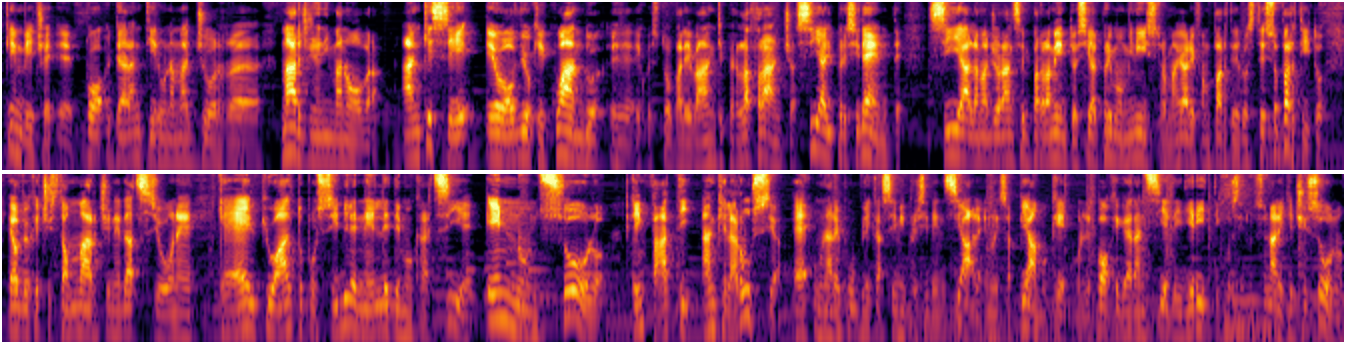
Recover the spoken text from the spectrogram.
che invece eh, può garantire una maggior eh, margine di manovra, anche se è ovvio che quando, eh, e questo valeva anche per la Francia, sia il Presidente, sia la maggioranza in Parlamento e sia il primo ministro magari fanno parte dello stesso partito, è ovvio che ci sta un margine d'azione che è il più alto possibile nelle democrazie democrazie e non solo, perché infatti anche la Russia è una repubblica semipresidenziale. Noi sappiamo che con le poche garanzie dei diritti costituzionali che ci sono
